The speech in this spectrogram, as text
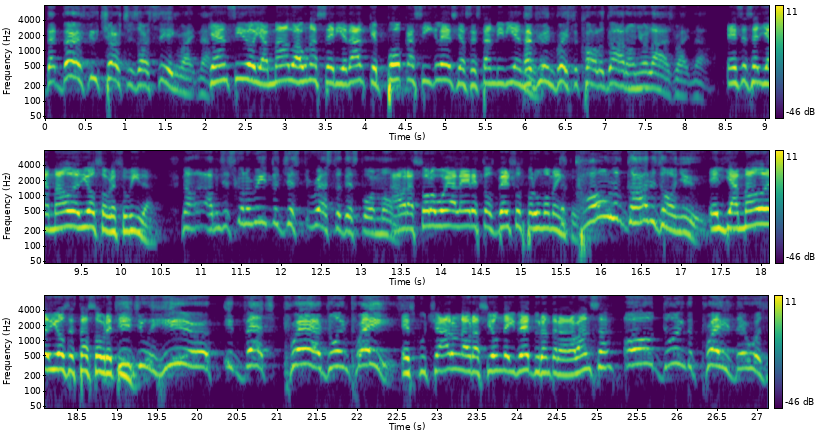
that very few churches are seeing right now. que han sido llamados a una seriedad que pocas iglesias están viviendo. Have you embraced the call of God on your lives right now? Ese es el llamado de Dios sobre su vida. Now, I'm just going to read the, just the rest of this for a moment. Ahora solo voy a leer estos versos por un The momento. call of God is on you. El llamado de Dios está sobre ti. Did you hear Yvette's prayer during praise? ¿Escucharon la oración de Ivette durante la alabanza? Oh, during the praise, there was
